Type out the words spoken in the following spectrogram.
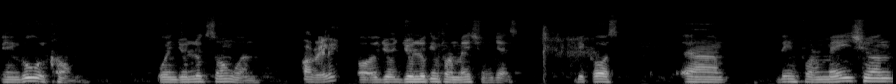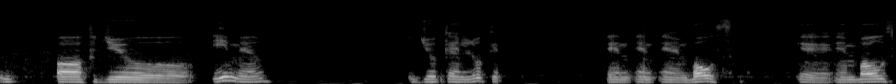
in Google Chrome, when you look someone oh really or you, you look information, yes. Because um, the information of your email, you can look it in, in, in both, uh, in both,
